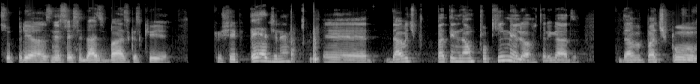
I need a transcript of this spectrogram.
suprir as necessidades básicas que, que o shape pede, né? É, dava, tipo, pra treinar um pouquinho melhor, tá ligado? Dava pra, tipo,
